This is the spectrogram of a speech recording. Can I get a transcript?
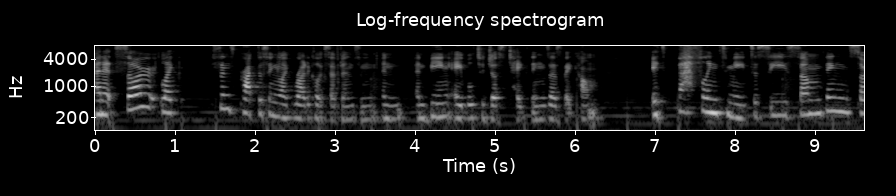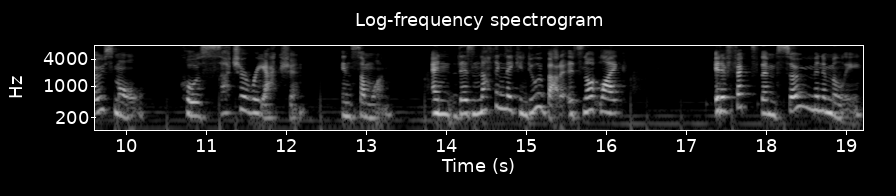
And it's so like since practicing like radical acceptance and, and, and being able to just take things as they come, it's baffling to me to see something so small cause such a reaction in someone. And there's nothing they can do about it. It's not like it affects them so minimally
